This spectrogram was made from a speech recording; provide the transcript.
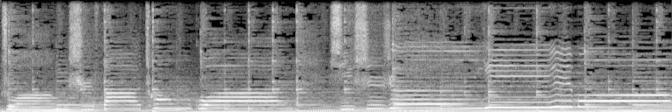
壮士发冲冠。昔时人已没，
